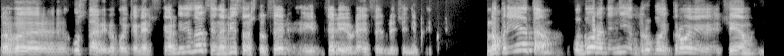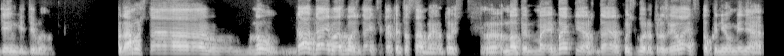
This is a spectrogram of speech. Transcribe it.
в уставе любой коммерческой организации написано, что цель, целью является извлечение прибыли. Но при этом у города нет другой крови, чем деньги девелопера. Потому что, ну, да, да, и возможно, знаете, как это самое, то есть, э, not in my backyard, да, пусть город развивается, только не у меня,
